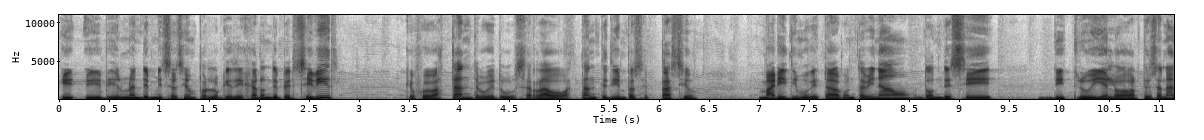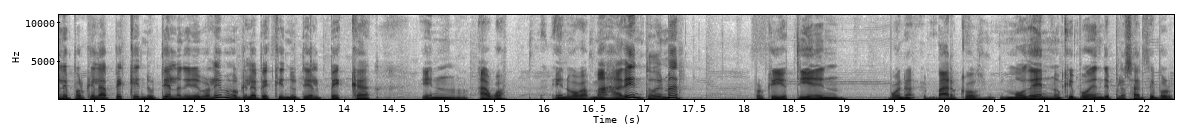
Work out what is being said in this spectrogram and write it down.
y, pidieron una indemnización por lo que dejaron de percibir, que fue bastante, porque tuvo cerrado bastante tiempo ese espacio marítimo que estaba contaminado, donde se distribuían los artesanales, porque la pesca industrial no tiene problema, porque la pesca industrial pesca en aguas, en aguas más adentro del mar, porque ellos tienen bueno, barcos modernos que pueden desplazarse por,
